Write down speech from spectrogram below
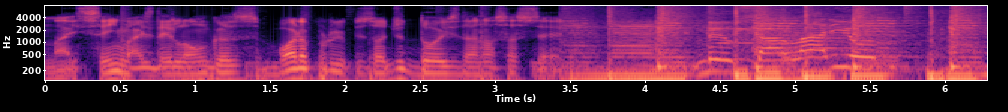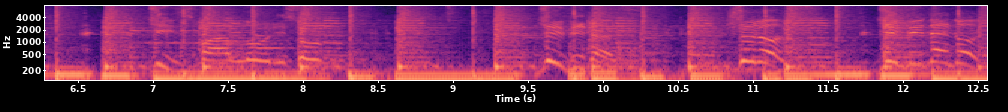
Mas sem mais delongas, bora pro episódio 2 da nossa série. Meu salário desvalorizou. Dívidas, juros, dividendos.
